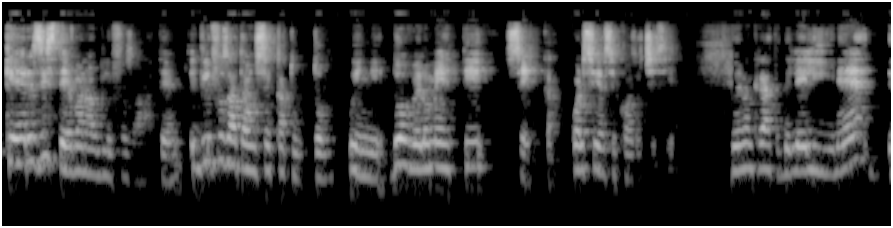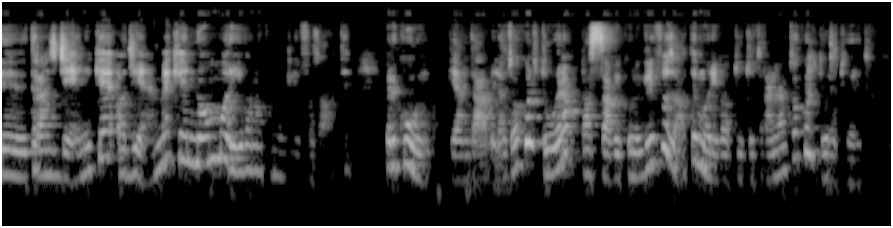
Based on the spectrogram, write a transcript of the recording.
che resistevano al glifosate. Il glifosato è un seccatutto, quindi dove lo metti secca, qualsiasi cosa ci sia venivano create delle linee eh, transgeniche, OGM, che non morivano con il glifosate. Per cui piantavi la tua cultura, passavi con il glifosate, moriva tutto tranne la tua cultura e tu eri tranquillo.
